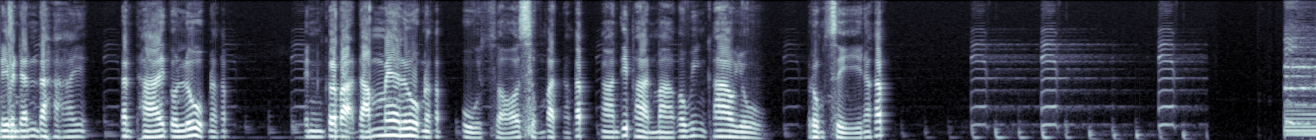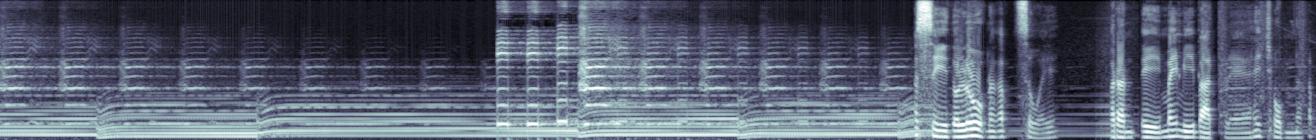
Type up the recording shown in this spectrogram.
นนี้เป็นด้านท้ายด้านท้ายตัวลูกนะครับ เป็นกระบะดำแม่ลูกนะครับปู่สอสมบัตินะครับ งานที่ผ่านมาก็วิ่งข้าวอยู่โรงสีนะครับพัสีตัวลูกนะครับ สวยการันตีไม่มีบาดแผลให้ชมนะครับ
